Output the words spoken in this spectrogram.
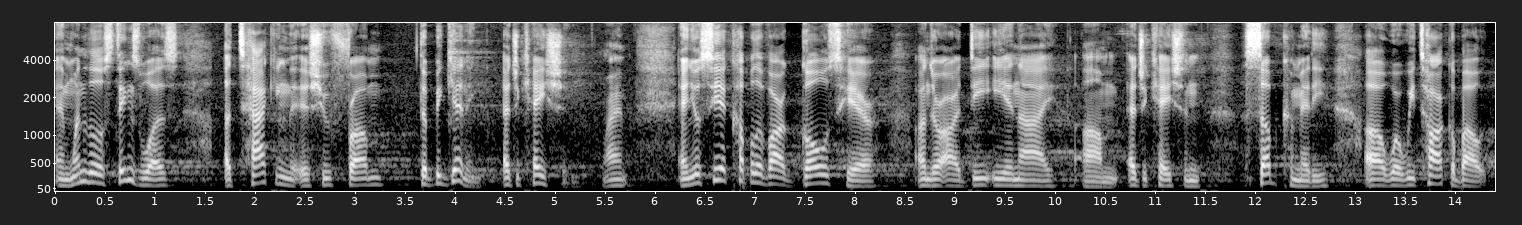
And one of those things was attacking the issue from the beginning, education, right? And you'll see a couple of our goals here under our DE&I um, education subcommittee uh, where we talk about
